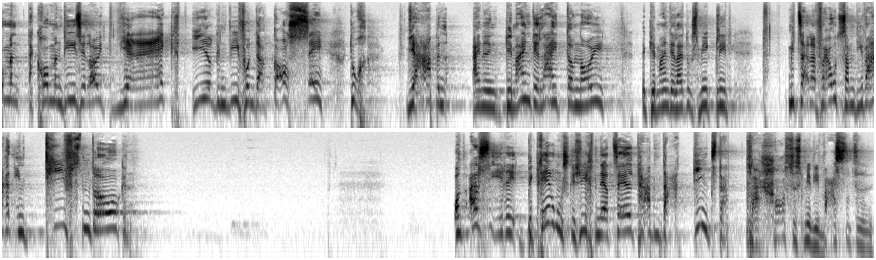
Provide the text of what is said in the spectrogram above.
Da, da, kommen, da kommen diese Leute direkt irgendwie von der Gosse durch. Wir haben einen Gemeindeleiter neu, Gemeindeleitungsmitglied, mit seiner Frau zusammen, die waren in tiefsten Drogen. Und als sie ihre Bekehrungsgeschichten erzählt haben, da ging es, da schoss es mir wie Wasser zu den,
